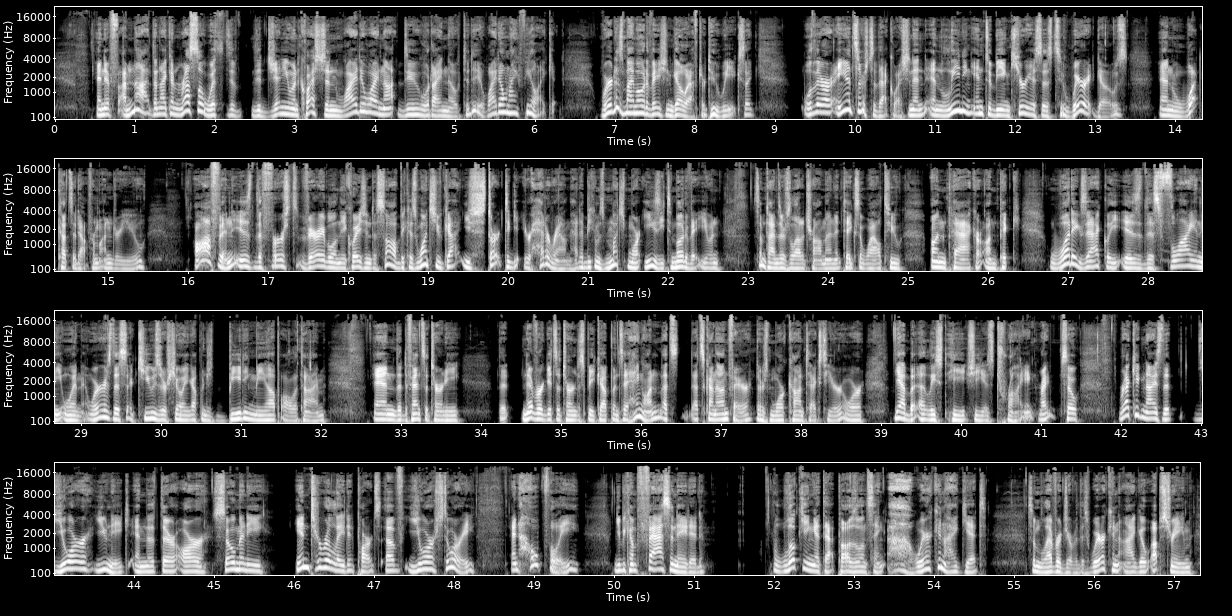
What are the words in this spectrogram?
And if I'm not, then I can wrestle with the, the genuine question why do I not do what I know to do? Why don't I feel like it? where does my motivation go after two weeks? Like, well, there are answers to that question, and, and leaning into being curious as to where it goes and what cuts it out from under you often is the first variable in the equation to solve because once you've got you start to get your head around that it becomes much more easy to motivate you and sometimes there's a lot of trauma and it takes a while to unpack or unpick what exactly is this fly in the ointment where is this accuser showing up and just beating me up all the time and the defense attorney that never gets a turn to speak up and say, "Hang on, that's that's kind of unfair. There's more context here." Or, "Yeah, but at least he she is trying." Right? So, recognize that you're unique and that there are so many interrelated parts of your story, and hopefully, you become fascinated looking at that puzzle and saying, "Ah, where can I get some leverage over this? Where can I go upstream?"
